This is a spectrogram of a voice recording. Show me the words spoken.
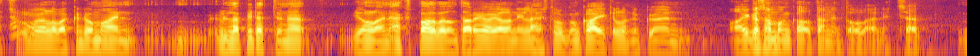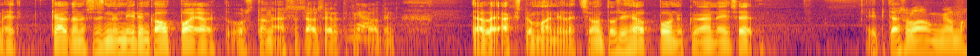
Et sulla okay. voi olla vaikka domain ylläpidettynä jollain X-palvelun tarjoajalla, niin lähestulkoon kaikilla on nykyään aika samankaltainen tollainen, että sä meet käytännössä sinne niiden kauppaan ja ostan SSL-sertifikaatin Joo. tälle X-domainille. Et se on tosi helppoa nykyään, ei se ei pitäisi olla ongelma.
